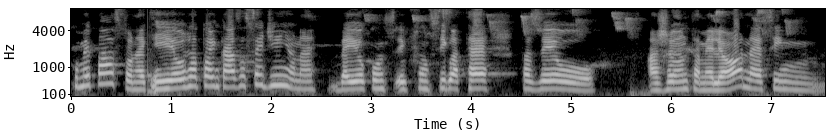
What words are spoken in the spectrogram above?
comer pasto, né? E eu já estou em casa cedinho, né? Daí eu, cons eu consigo até fazer o, a janta melhor, né? Assim,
